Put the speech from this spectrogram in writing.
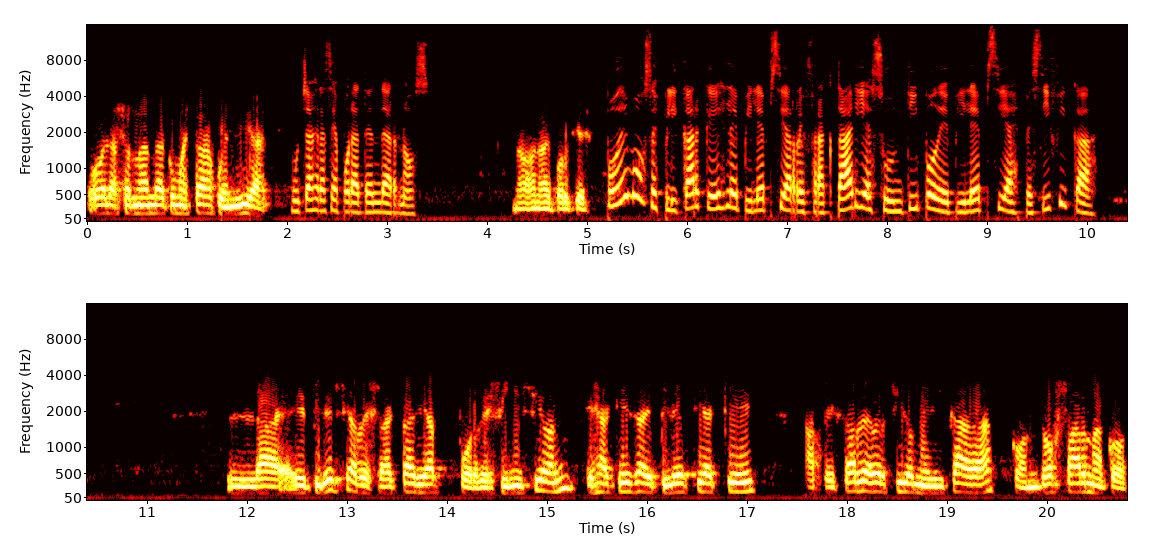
Hola Fernanda, ¿cómo estás? Buen día. Muchas gracias por atendernos. No, no hay por qué. ¿Podemos explicar qué es la epilepsia refractaria? ¿Es un tipo de epilepsia específica? La epilepsia refractaria, por definición, es aquella epilepsia que, a pesar de haber sido medicada con dos fármacos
